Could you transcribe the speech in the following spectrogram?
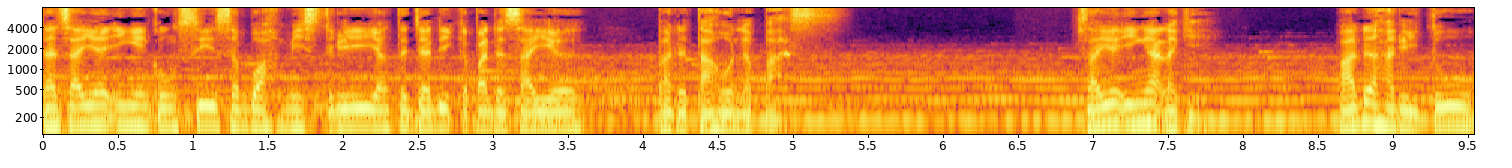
dan saya ingin kongsi sebuah misteri yang terjadi kepada saya pada tahun lepas. Saya ingat lagi, pada hari itu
